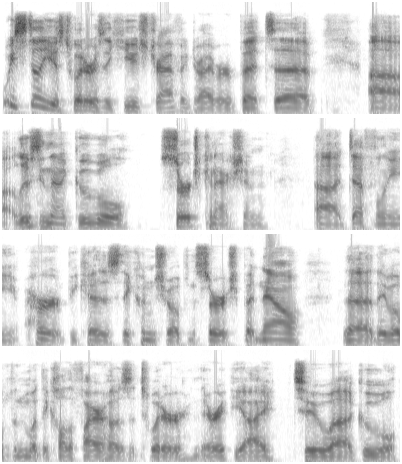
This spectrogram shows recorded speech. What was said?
we still use Twitter as a huge traffic driver, but uh, uh, losing that Google search connection uh, definitely hurt because they couldn't show up in search. But now the, they've opened what they call the fire hose at Twitter, their API, to uh, Google.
